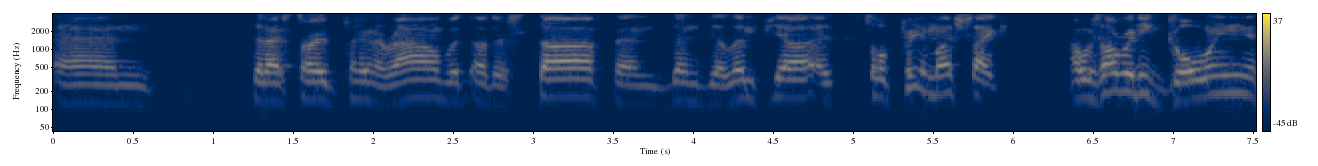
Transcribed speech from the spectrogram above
And then I started playing around with other stuff, and then the Olympia. So pretty much like I was already going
